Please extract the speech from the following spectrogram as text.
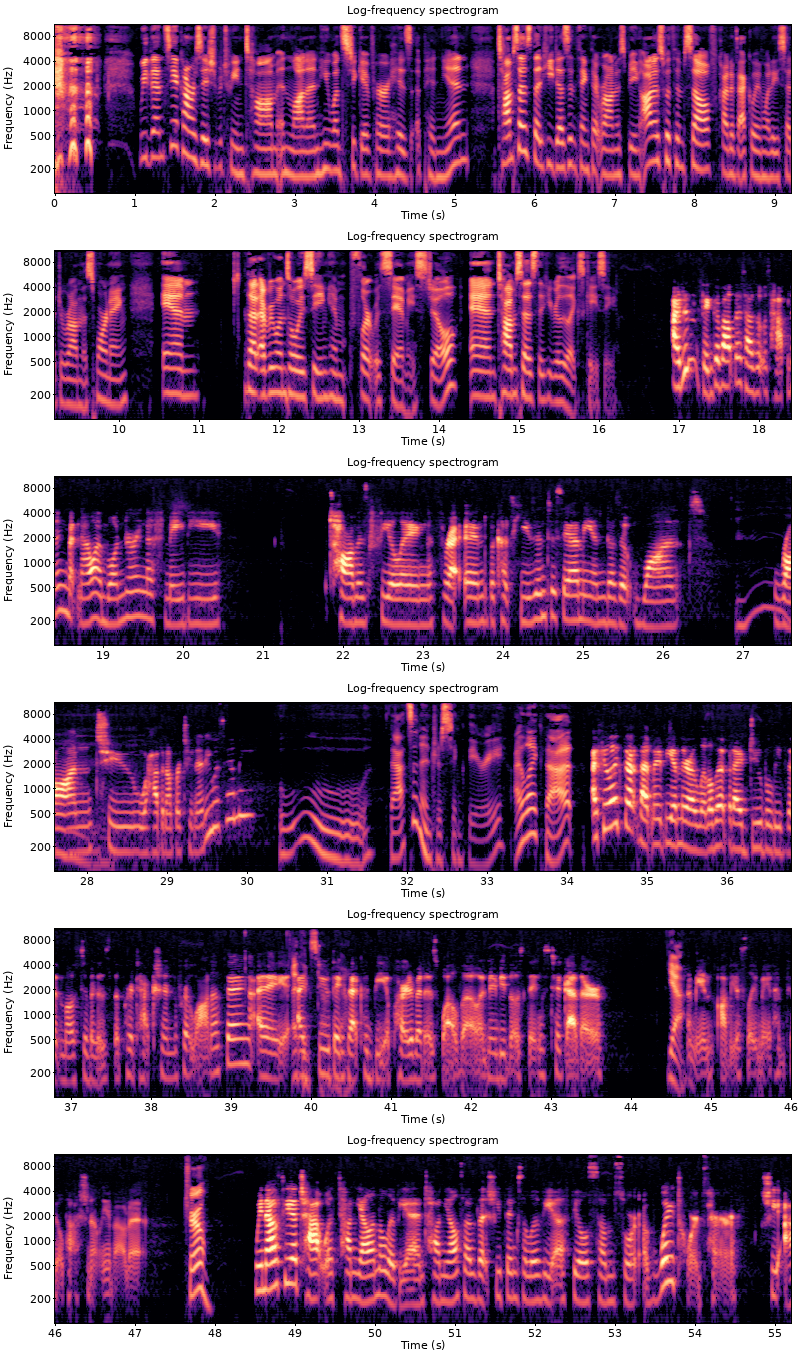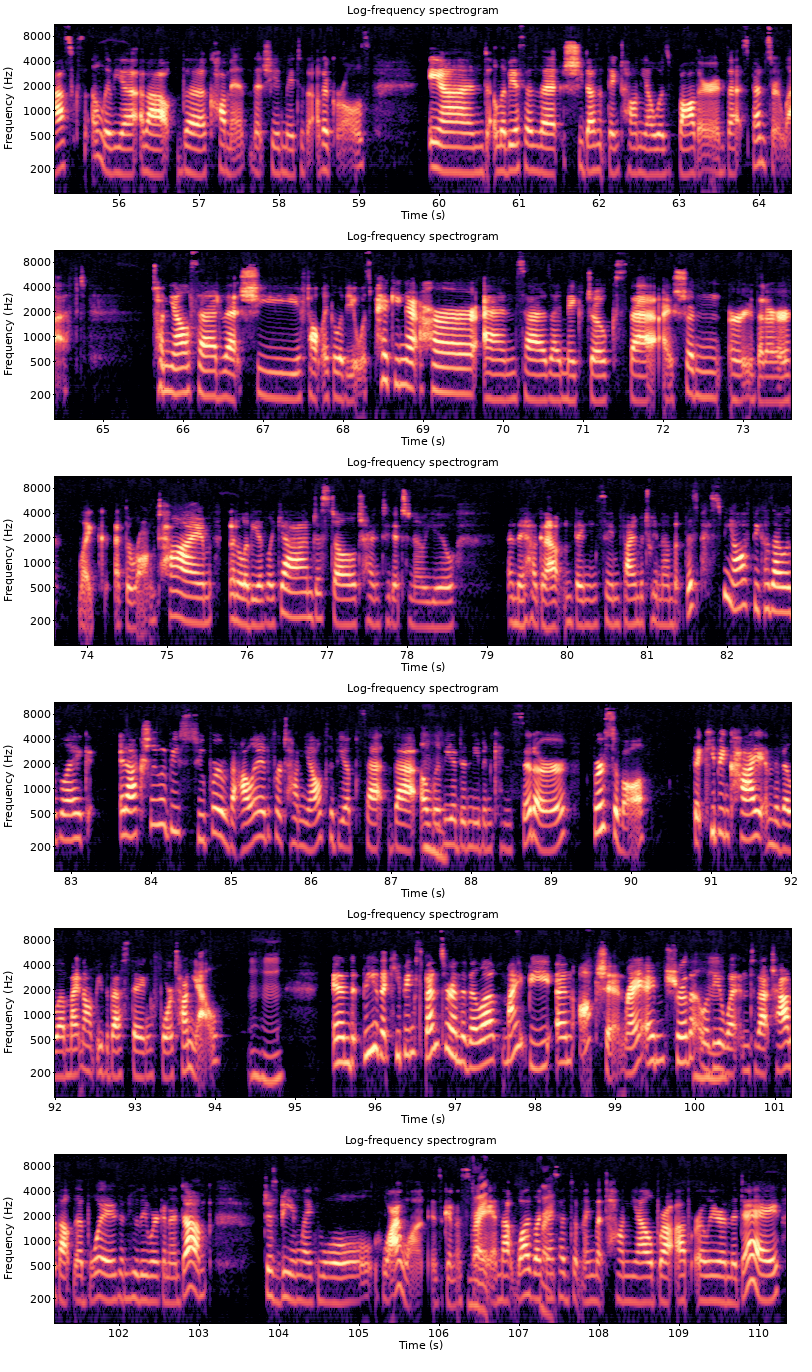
we then see a conversation between Tom and Lana, and he wants to give her his opinion. Tom says that he doesn't think that Ron is being honest with himself, kind of echoing what he said to Ron this morning, and that everyone's always seeing him flirt with Sammy still. And Tom says that he really likes Casey. I didn't think about this as it was happening, but now I'm wondering if maybe Tom is feeling threatened because he's into Sammy and doesn't want mm. Ron hmm. to have an opportunity with Sammy. Ooh, that's an interesting theory. I like that. I feel like that that might be in there a little bit, but I do believe that most of it is the protection for Lana thing. I I I, think so, do think that could be a part of it as well, though, and maybe those things together. Yeah, I mean, obviously made him feel passionately about it. true. We now see a chat with Tanyel and Olivia, and Tanyel says that she thinks Olivia feels some sort of way towards her. She asks Olivia about the comment that she had made to the other girls, and Olivia says that she doesn't think Tanyel was bothered that Spencer left. Tanyel said that she felt like Olivia was picking at her and says, I make jokes that I shouldn't or that are like at the wrong time. And Olivia's like, Yeah, I'm just still trying to get to know you. And they hug it out and things seem fine between them. But this pissed me off because I was like, it actually would be super valid for Tanyel to be upset that Mhm. Olivia didn't even consider, first of all, that keeping Kai in the villa might not be the best thing for Tanyel. Mm-hmm. And B, that keeping Spencer in the villa might be an option, right? I'm sure that Olivia Mhm. went into that chat about the boys and who they were going to dump, just being like, well, who I want is going to stay. Right. And that was, like I said, something that Tanyel brought up earlier in the day.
